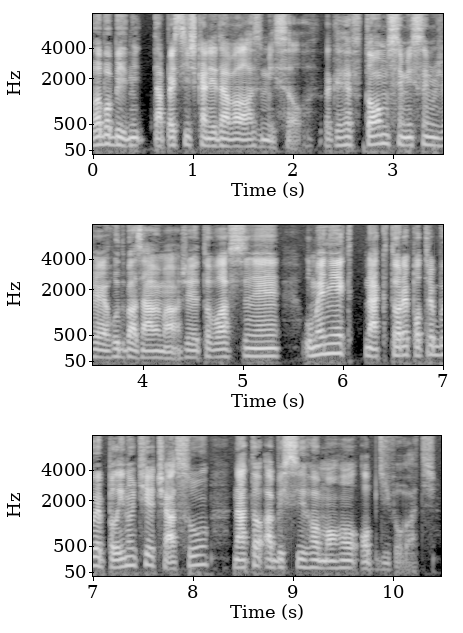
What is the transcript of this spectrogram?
lebo by tá pesnička nedávala zmysel. Takže v tom si myslím, že je hudba zaujímavá, že je to vlastne umenie, na ktoré potrebuje plynutie času na to, aby si ho mohol obdivovať.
